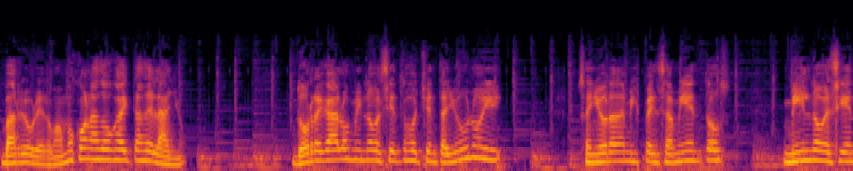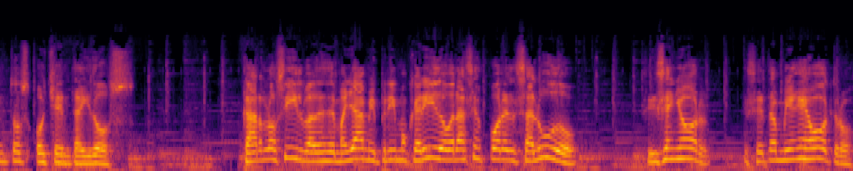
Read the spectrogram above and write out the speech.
Barrio Obrero. Vamos con las dos gaitas del año. Dos regalos 1981 y Señora de mis pensamientos 1982. Carlos Silva desde Miami, primo querido, gracias por el saludo. Sí, señor, ese también es otro.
